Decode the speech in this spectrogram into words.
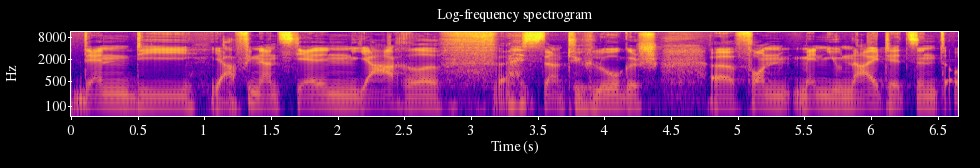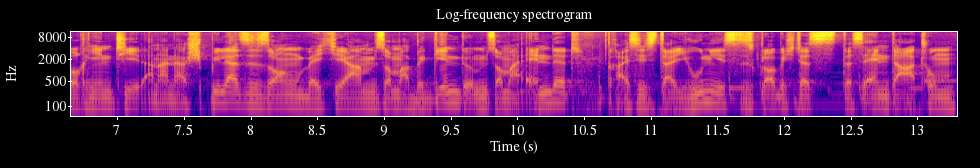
denn die ja, finanziellen Jahre, ist natürlich logisch, äh, von Man United sind orientiert an einer Spielersaison, welche am Sommer beginnt und im Sommer endet. 30. Juni ist es, glaube ich, das, das Enddatum.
